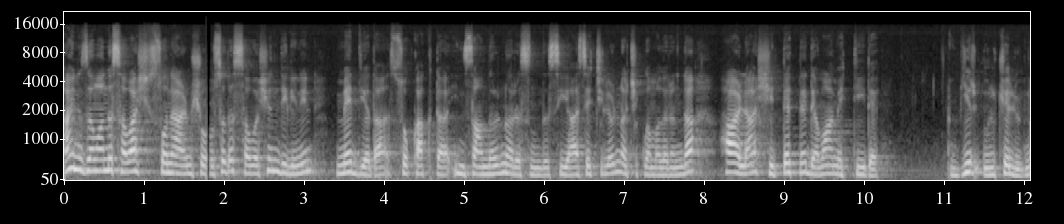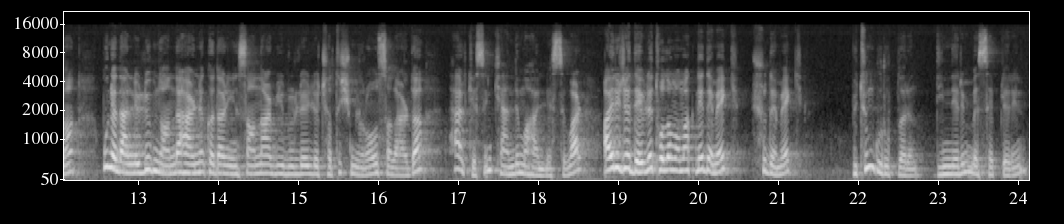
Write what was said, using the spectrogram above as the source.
Aynı zamanda savaş sona ermiş olsa da savaşın dilinin medyada, sokakta, insanların arasında, siyasetçilerin açıklamalarında hala şiddetle devam ettiği de bir ülke Lübnan. Bu nedenle Lübnan'da her ne kadar insanlar birbirleriyle çatışmıyor olsalar da herkesin kendi mahallesi var. Ayrıca devlet olamamak ne demek? Şu demek, bütün grupların, dinlerin, mezheplerin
